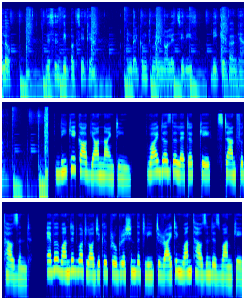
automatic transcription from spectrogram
Hello, this is Deepak Sethia and welcome to my knowledge series DK Ka Gyan. DK Ka Gyan 19. Why does the letter K stand for thousand? Ever wondered what logical progression that lead to writing 1000 is 1K?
